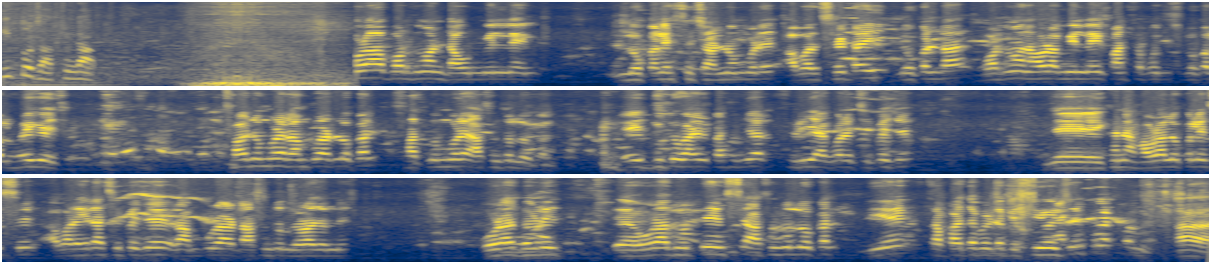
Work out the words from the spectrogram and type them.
নিত্যযাত্রীরা। বর্ধমান ডাউন মিল লোকাল এসছে চার নম্বরে। আবার সেটাই লোকালটা বর্ধমান হাওড়া মিল নেই পাঁচটা পঁচিশ লোকাল হয়ে গেছে ছয় নম্বরে রামপুরহাট লোকাল সাত নম্বরে আসানসোল লোকাল। এই দুটো গাড়ির প্যাসেঞ্জার সিঁড়ি একবারে চেপেছে যে এখানে হাওড়া লোকাল এসছে আবার এরা চেপেছে রামপুরহাট আসানসোল ধরার জন্য। ওরা ধরে ওরা ধরতে এসছে আসানসোল লোকাল দিয়ে চাপাচাপিটা বেশি হয়েছে। হ্যাঁ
